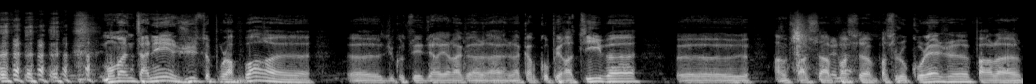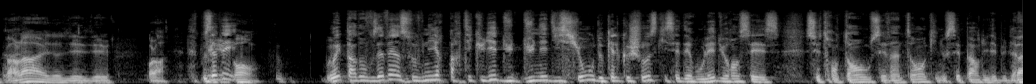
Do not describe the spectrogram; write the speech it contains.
momentanés, juste pour la foire, euh, euh, du côté derrière la, la, la cave coopérative, euh, en face, en face, en face le collège, par là, par là, et des- des- voilà. Vous Mais avez- bon, Oui, pardon, vous avez un souvenir particulier du- d'une édition ou de quelque chose qui s'est déroulé durant ces, ces 30 ans ou ces 20 ans qui nous séparent du début de la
